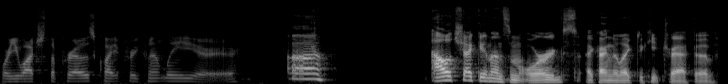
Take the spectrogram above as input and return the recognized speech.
where you watch the pros quite frequently, or Uh, I'll check in on some orgs. I kind of like to keep track of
